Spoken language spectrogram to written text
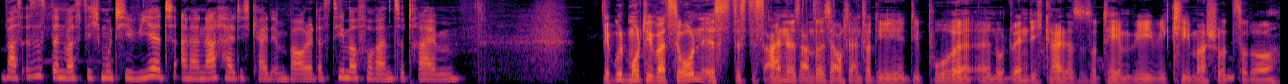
Was ist es denn, was dich motiviert, an der Nachhaltigkeit im Bau oder das Thema voranzutreiben? Ja gut, Motivation ist das, das eine. Das andere ist ja auch einfach die, die pure äh, Notwendigkeit. Also so Themen wie, wie Klimaschutz oder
